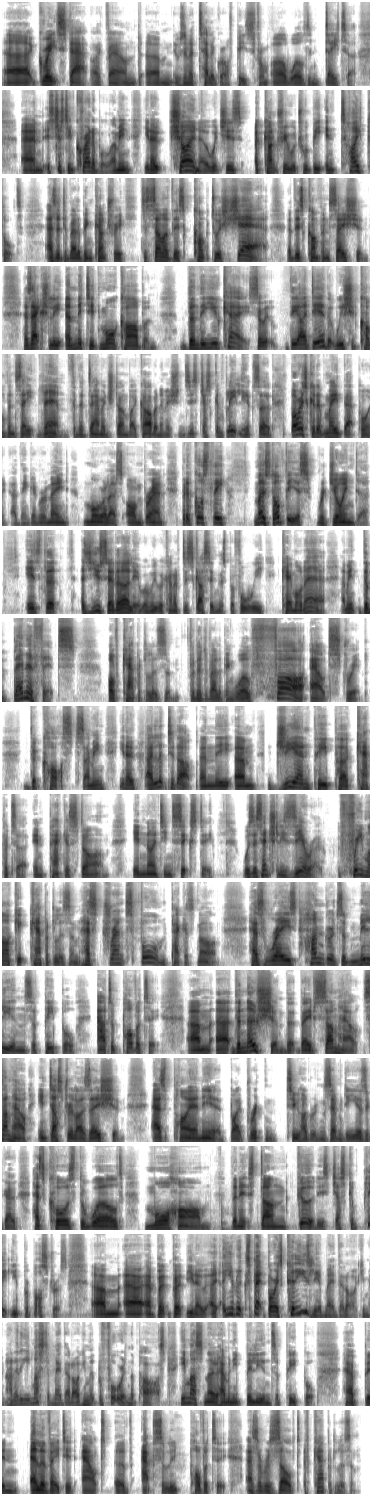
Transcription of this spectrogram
Uh, great stat I found. Um, it was in a Telegraph piece from Our World in Data. And it's just incredible. I mean, you know, China, which is a country which would be entitled as a developing country to some of this, comp- to a share of this compensation, has actually emitted more carbon than the UK. So it, the idea that we should compensate them for the damage done by carbon emissions is just completely absurd. Boris could have made that point, I think, and remained more or less on brand. But of course, the most obvious rejoinder is that, as you said earlier when we were kind of discussing this before we came on air, I mean, the benefits of capitalism for the developing world far outstrip the costs. I mean, you know, I looked it up, and the um, GNP per capita in Pakistan in 1960 was essentially zero free market capitalism has transformed Pakistan, has raised hundreds of millions of people out of poverty. Um, uh, the notion that they've somehow, somehow industrialization, as pioneered by Britain 270 years ago, has caused the world more harm than it's done good is just completely preposterous. Um, uh, uh but, but you know, uh, you'd expect Boris could easily have made that argument. I don't think he must have made that argument before in the past. He must know how many billions of people have been elevated out of absolute poverty as a result of capitalism.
